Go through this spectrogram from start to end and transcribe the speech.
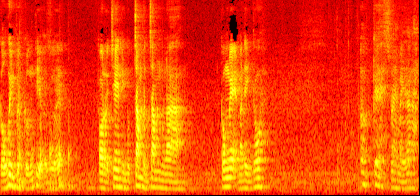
Cấu hình phần cứng thì ở dưới, còn ở trên thì 100% là công nghệ màn hình thôi. Ok xoay máy ra nào.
